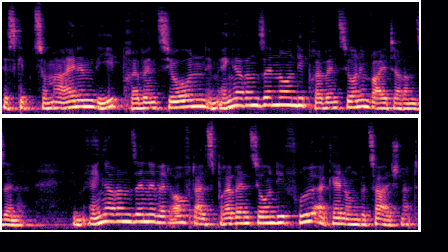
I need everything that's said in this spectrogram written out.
Es gibt zum einen die Prävention im engeren Sinne und die Prävention im weiteren Sinne. Im engeren Sinne wird oft als Prävention die Früherkennung bezeichnet.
